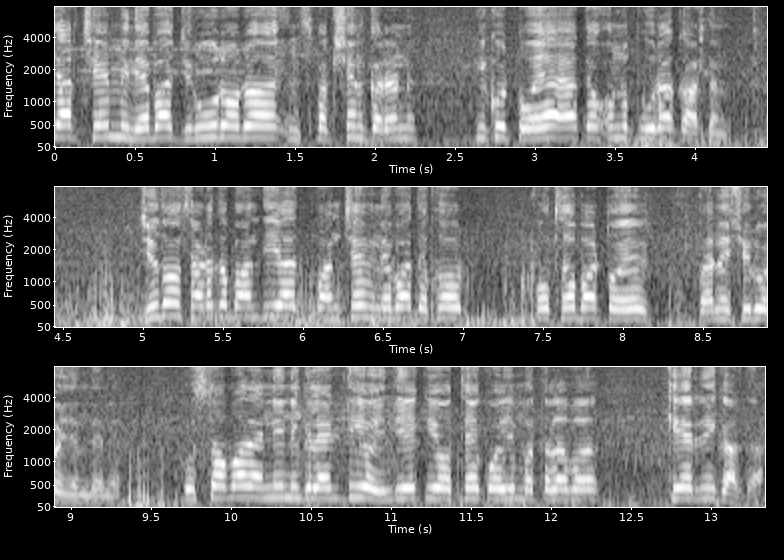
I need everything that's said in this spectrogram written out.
4 6 ਮਹੀਨੇ ਬਾਅਦ ਜ਼ਰੂਰ ਉਹਦਾ ਇਨਸਪੈਕਸ਼ਨ ਕਰਨ ਕਿ ਕੋਈ ਟੋਇਆ ਹੈ ਤੇ ਉਹਨੂੰ ਪੂਰਾ ਕਰ ਦੇਣ। ਜਦੋਂ ਸੜਕ ਬੰਦੀ ਹੈ 5 6 ਮਹੀਨੇ ਬਾਅਦ ਦੇਖੋ ਉਸ ਤੋਂ ਬਾਅਦ ਟੋਏ ਪੈਣੇ ਸ਼ੁਰੂ ਹੋ ਜਾਂਦੇ ਨੇ। ਉਸ ਤੋਂ ਬਾਅਦ ਇੰਨੀ ਨਿਗਲੈਂਟੀ ਹੋ ਜਾਂਦੀ ਹੈ ਕਿ ਉੱਥੇ ਕੋਈ ਮਤਲਬ ਕੇਅਰ ਨਹੀਂ ਕਰਦਾ।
